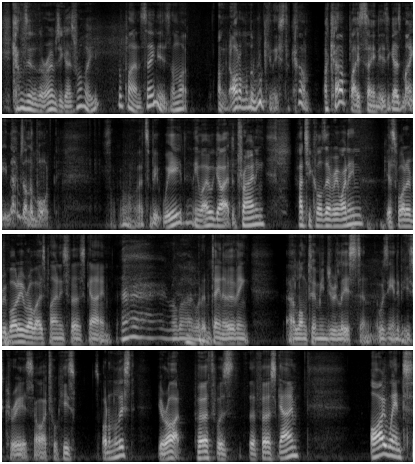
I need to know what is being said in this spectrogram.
He comes into the rooms, he goes, Robbo, you- you're playing seniors. I'm like, I'm not, I'm on the rookie list. I can't, I can't play seniors. He goes, mate, your name's on the board. It's like, oh, that's a bit weird. Anyway, we go out to training. Hutchie calls everyone in. Guess what, everybody? Robbo's playing his first game. Hey, Robbo, whatever. Dean Irving, a long term injury list, and it was the end of his career. So I took his spot on the list. You're right. Perth was the first game. I went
